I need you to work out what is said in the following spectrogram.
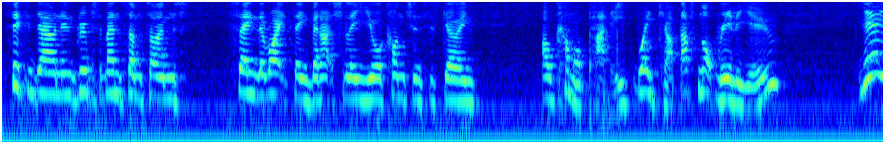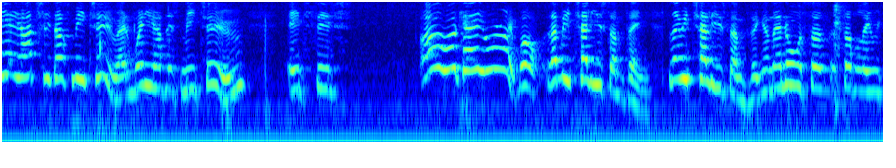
sitting down in groups of men sometimes saying the right thing, but actually your conscience is going, "Oh, come on, Paddy, wake up. That's not really you." Yeah, yeah, actually, that's me too. And when you have this me too, it's this. Oh, okay, all right. Well, let me tell you something. Let me tell you something, and then also suddenly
